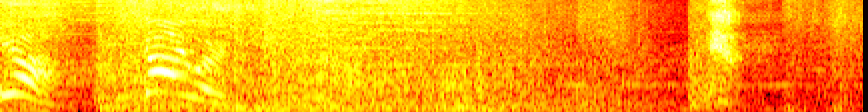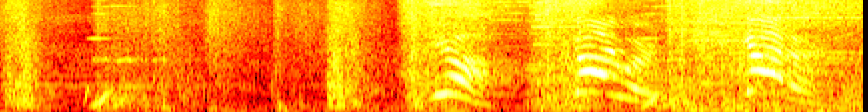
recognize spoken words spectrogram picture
Yeah! Skyward! Yeah! Skyward! Scatter!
